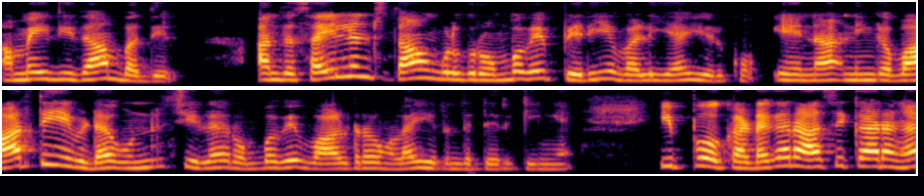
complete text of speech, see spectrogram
அமைதி தான் பதில். அந்த சைலன்ஸ் தான் உங்களுக்கு ரொம்பவே பெரிய வழியாக இருக்கும். ஏன்னா நீங்கள் வார்த்தையை விட உணர்ச்சியில் ரொம்பவே வாழ்கிறவங்களா இருந்துட்டு இருக்கீங்க. இப்போது கடக ராசிக்காரங்க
